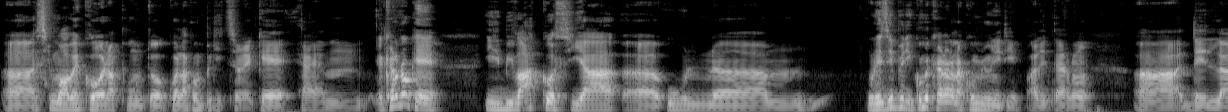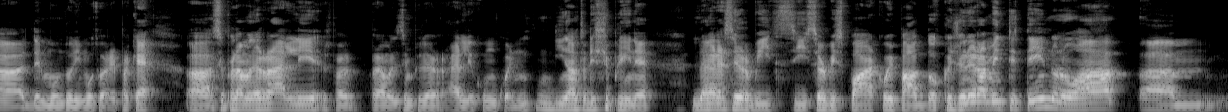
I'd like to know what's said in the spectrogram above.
uh, si muove con appunto con la competizione che um, credo che il bivacco sia uh, un, um, un, esempio di come creare una community all'interno uh, del, del, mondo dei motori perché se parliamo del rally parliamo ad esempio del rally o comunque in, altre discipline l'area servizi, service park o i paddock generalmente tendono a um,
